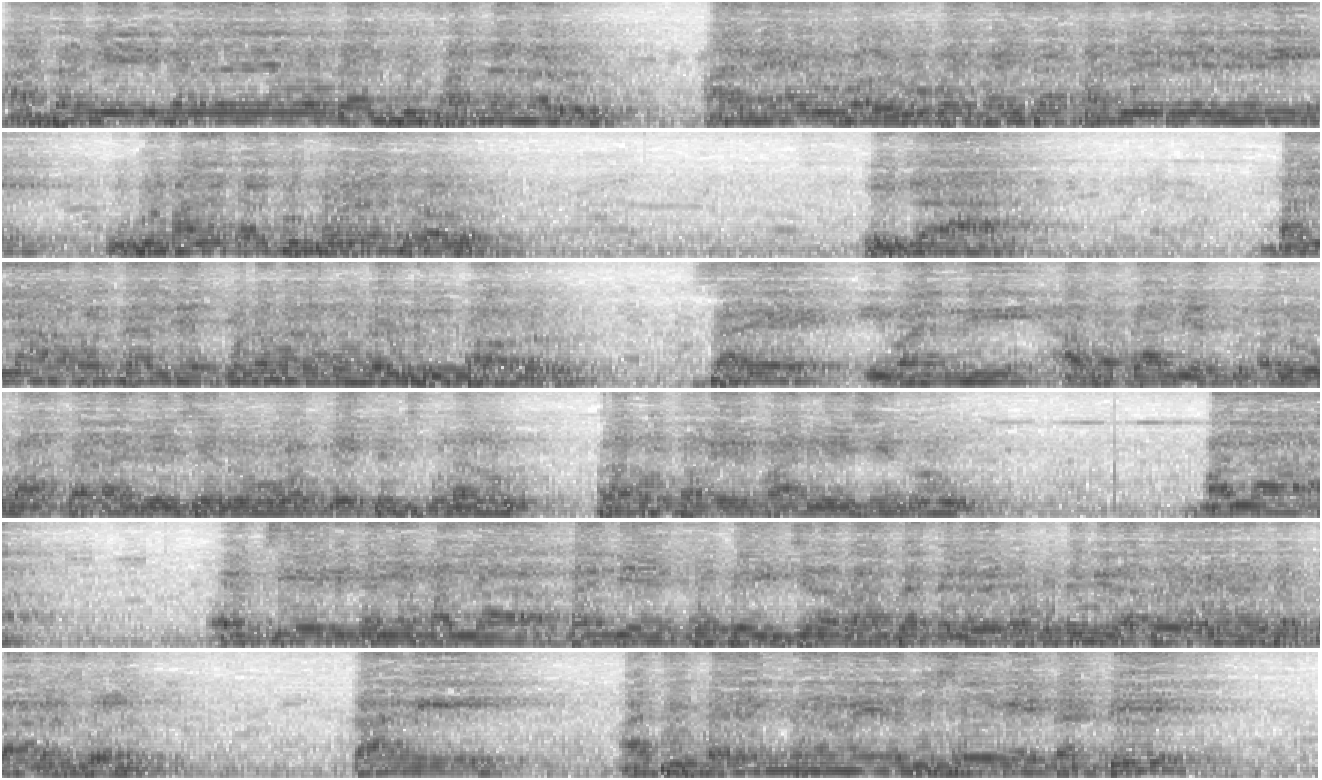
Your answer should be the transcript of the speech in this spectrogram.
అసెంబ్లీ ఎన్నికలనేమో గల్ఫ్ ఫండ్ అన్నాడు. ఆ నెల రూపాయి రూపాయి పైసా ఫండ్ పెట్టలేదు కానీ ఇప్పుడు మళ్ళా గల్ఫ్ బోర్డు అంటున్నాడు. ఇట్లా మళ్ళా అబద్ధాలు చెప్పుకుంటే మన ముందరు తిరుగుతా ఉండదు సరే ఇవన్నీ అబద్దాలు చెప్తున్నారు వాగ్దానాలు చేసారు ఓట్లు వేయించుకున్నారు ప్రభుత్వం ఏర్పాటు చేసిండ్రు. మళ్ళా వచ్చే ఎన్నికల్లో మళ్ళా పని చేయకపోతే ఇచ్చిన వాగ్దానం నిలబెట్టకపోతే మీరు అందరూ కాంగ్రెస్ వాళ్ళకి కానీ అతి భయంకరమైన విషయం ఏంటంటే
